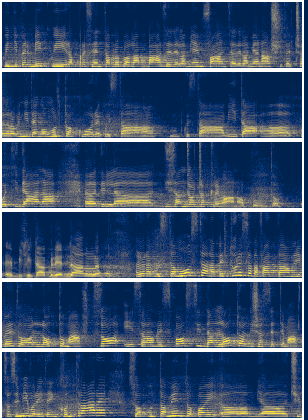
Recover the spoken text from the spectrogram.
quindi per me qui rappresenta proprio la base della mia infanzia, della mia nascita, eccetera, quindi tengo molto a cuore questa, questa vita uh, quotidiana uh, del, di San Giorgio a Cremano appunto è visitabile dal? Allora questa mostra, l'apertura è stata fatta, mi ripeto, l'8 marzo e saranno esposti dall'8 al 17 marzo. Se mi volete incontrare su appuntamento poi uh, ci,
